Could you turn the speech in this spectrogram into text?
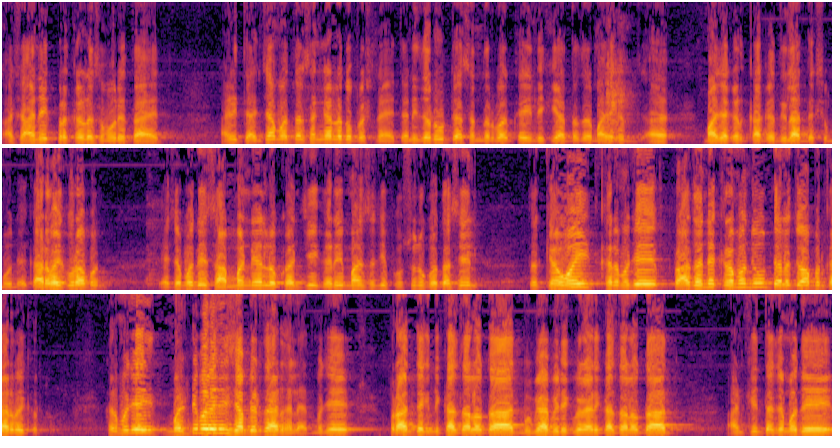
अशा अनेक प्रकरणं समोर येत आहेत. आणि त्यांच्या मतदारसंघाला तो प्रश्न आहे त्यांनी जरूर त्या संदर्भात काही लेखी आता जर माझ्याकडे माझ्याकडे कागद दिला अध्यक्ष महोदय कारवाई करू आपण. याच्यामध्ये सामान्य लोकांची गरीब माणसाची फसवणूक होत असेल तर केव्हाही खरं म्हणजे प्राधान्यक्रम देऊन त्याला जेव्हा आपण कारवाई करतो. खरं म्हणजे मल्टिपल एजन्सी आमच्या तयार झाल्या आहेत म्हणजे प्रांत एक निकाल चालवतात भूमी अभिलेख वेगळा निकाल चालवतात आणखीन त्याच्यामध्ये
